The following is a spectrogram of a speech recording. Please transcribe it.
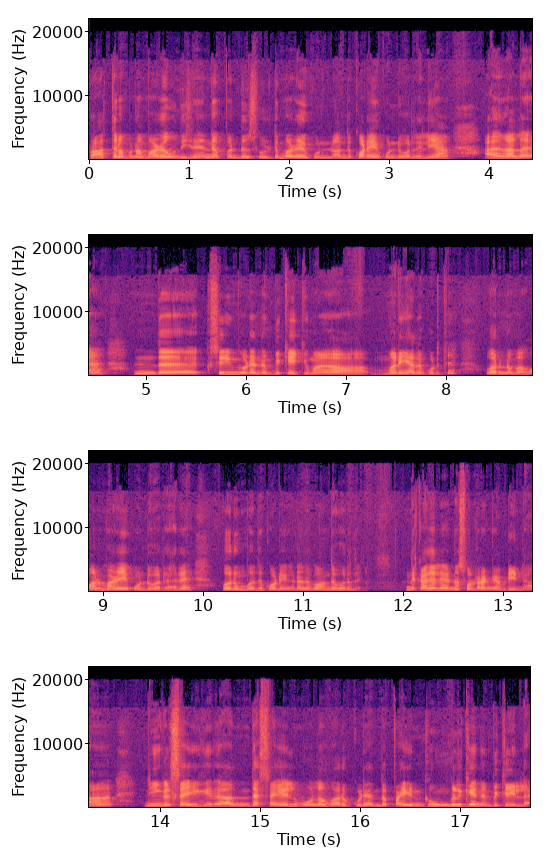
பிரார்த்தனை பண்ணால் மழை வந்துச்சுன்னா என்ன பண்ணுறதுன்னு சொல்லிட்டு மழையை கொண்டு அந்த கொடையை கொண்டு வருது இல்லையா? அதனால் இந்த சிறுமியோட நம்பிக்கைக்கு ம மரியாதை கொடுத்து வருண பகவான் மழையை கொண்டு வர்றாரு. வரும்போது கொடையோட அந்த குழந்தை வருது. இந்த கதையில் என்ன சொல்கிறாங்க அப்படின்னா நீங்கள் செய்கிற அந்த செயல் மூலம் வரக்கூடிய அந்த பையனுக்கு உங்களுக்கே நம்பிக்கை இல்லை.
